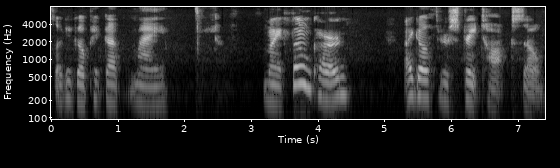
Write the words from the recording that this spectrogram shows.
so I could go pick up my my phone card. I go through Straight Talk, so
